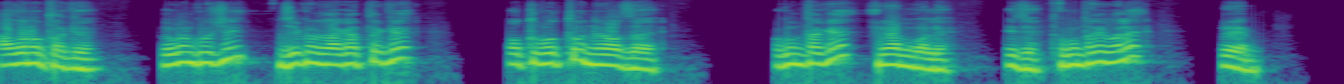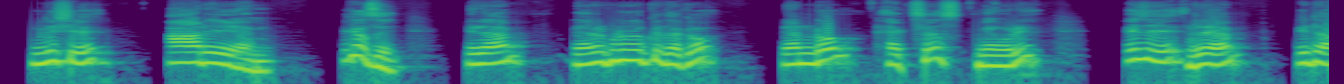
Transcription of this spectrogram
সাজানো থাকে। যখন খুশি যে কোনো জায়গার থেকে তথ্যপত্র নেওয়া যায়। তখন তাকে র্যাম বলে। এই যে, তখন তাকে বলে র্যাম ইংলিশে আর এম ঠিক আছে? র্যাম র্যামের পুনরূপকে দেখো। র্যান্ডম অ্যাক্সেস মেমোরি এই যে র্যাম এটা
